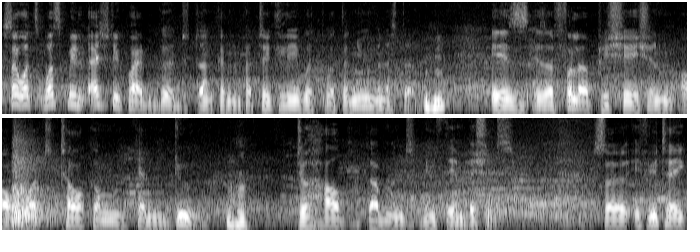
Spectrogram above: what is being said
So what's what's been actually quite good, Duncan, particularly with, with the new minister, mm-hmm. is is a fuller appreciation of what Telkom can do mm-hmm. to help government meet their ambitions. So if you take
